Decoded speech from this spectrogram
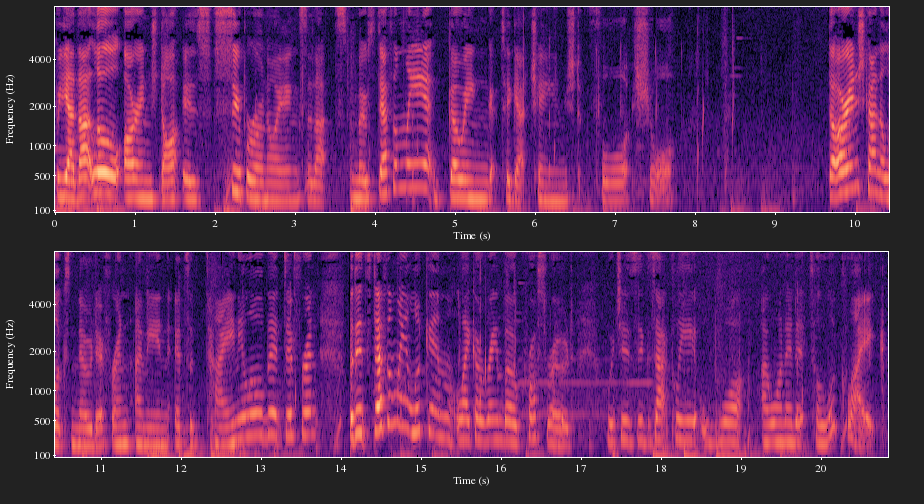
But yeah, that little orange dot is super annoying, so that's most definitely going to get changed for sure. The orange kind of looks no different. I mean, it's a tiny little bit different, but it's definitely looking like a rainbow crossroad, which is exactly what I wanted it to look like.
